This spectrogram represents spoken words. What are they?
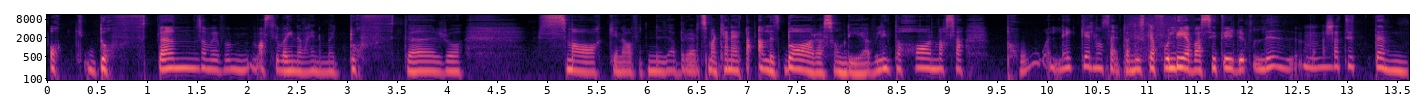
och doften som Astrid var inne, inne med dofter. och smaken av nya bröd. Så man kan äta alldeles bara som det. Jag vill inte ha en massa pålägg eller något sånt, utan det ska få leva sitt eget liv. Mm. Så att den,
